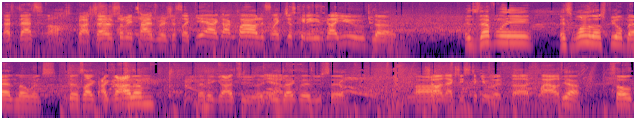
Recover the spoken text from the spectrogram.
That's that's. Oh gosh, there are so many times where it's just like, yeah, I got Cloud. It's like, just kidding, he's got you. Yeah. It's definitely it's one of those feel bad moments. Cause like I got him, and he got you. Like Yeah. exactly as you said. Uh, Sean actually sticking with uh, Cloud. Yeah. So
